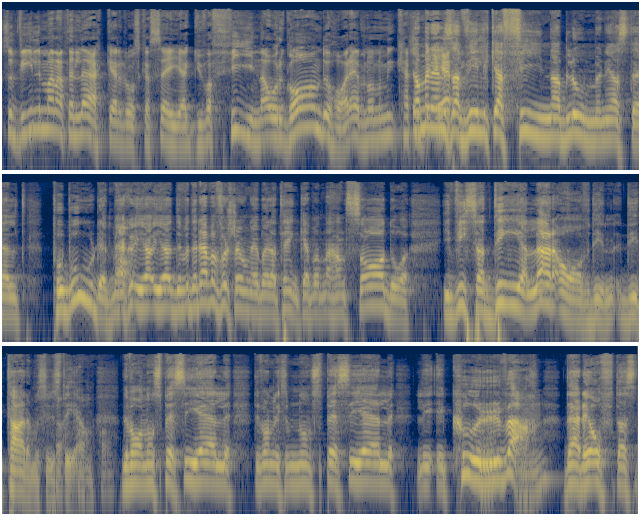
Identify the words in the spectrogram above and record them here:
Så vill man att en läkare då ska säga Gud vad fina organ du har Även om de kanske Ja, men inte eller så är här, vilka fina blommor ni har ställt på bordet. Men jag, jag, jag, det, det där var första gången jag började tänka på när han sa då i vissa delar av din, ditt tarmsystem. Det var någon speciell, det var liksom någon speciell kurva Mm. där det oftast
